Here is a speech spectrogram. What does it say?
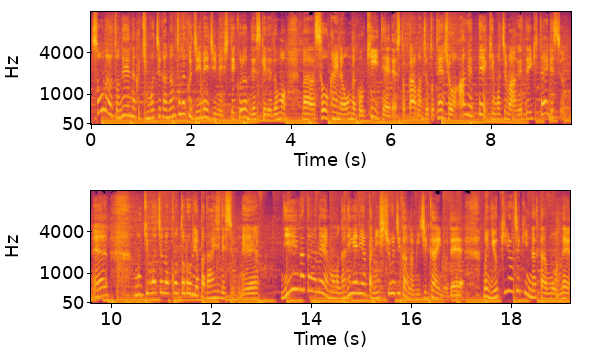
そうなるとねなんか気持ちがなんとなくジメジメしてくるんですけれどもまあ爽快な音楽を聴いてですとか、まあ、ちょっとテンションを上げて気持ちも上げていきたいですよね。もう気持ちのコントロールやっぱ大事ですよね。新潟はねもう何気にやっぱ日照時間が短いので、まあ、雪の時期になったらもうね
